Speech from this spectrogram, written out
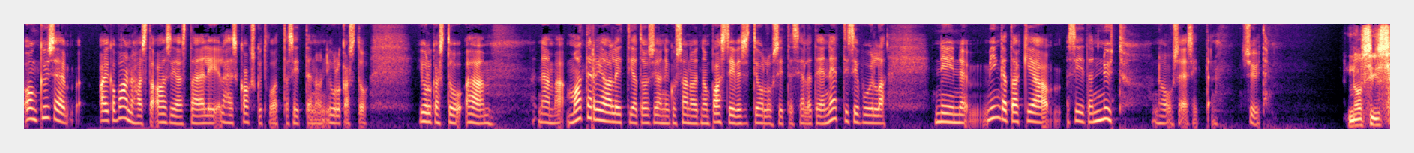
on kyse aika vanhasta asiasta, eli lähes 20 vuotta sitten on julkaistu, julkaistu ää, nämä materiaalit ja tosiaan niin kuin sanoit, ne on passiivisesti ollut sitten siellä teidän nettisivuilla, niin minkä takia siitä nyt nousee sitten syytä? No siis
